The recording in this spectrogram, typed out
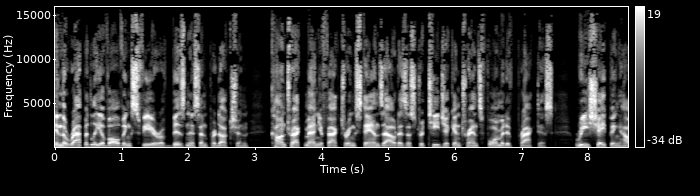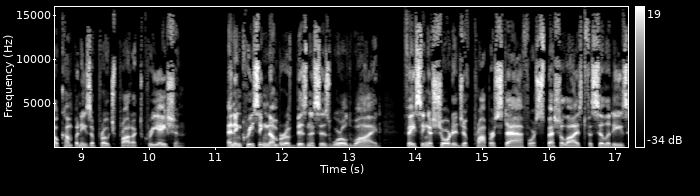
In the rapidly evolving sphere of business and production, contract manufacturing stands out as a strategic and transformative practice, reshaping how companies approach product creation. An increasing number of businesses worldwide, facing a shortage of proper staff or specialized facilities,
